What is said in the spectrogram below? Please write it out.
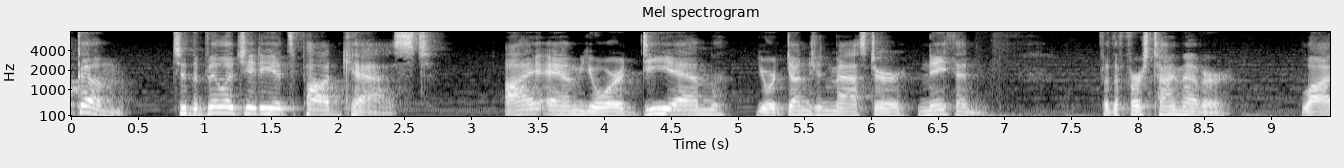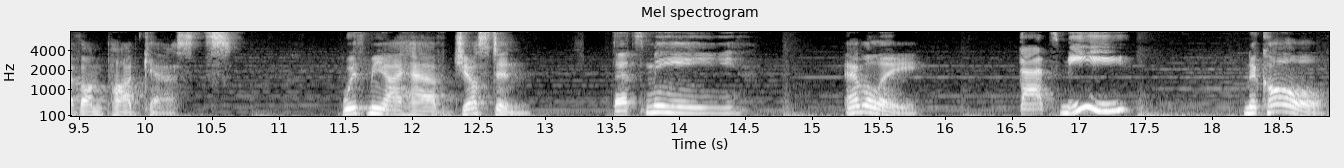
Welcome to the Village Idiots podcast. I am your DM, your dungeon master, Nathan, for the first time ever, live on podcasts. With me, I have Justin, That's me. Emily, That's me. Nicole,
